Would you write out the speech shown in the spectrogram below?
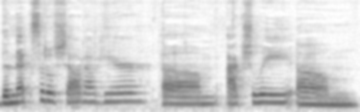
the next little shout out here, um, actually, um,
